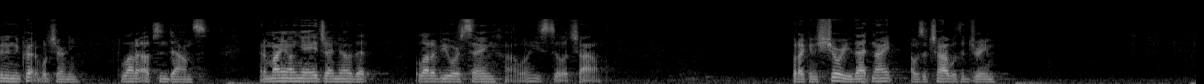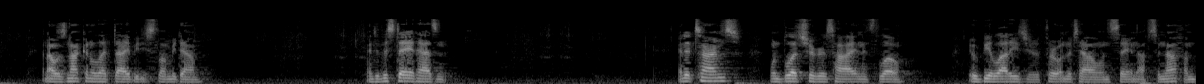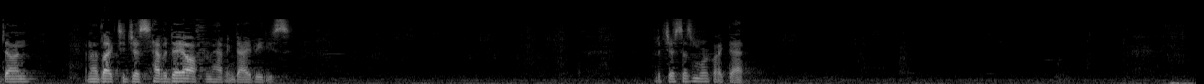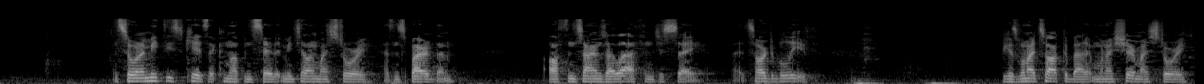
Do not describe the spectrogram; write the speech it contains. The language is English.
been an incredible journey, a lot of ups and downs. And at my young age, I know that a lot of you are saying, oh, well, he's still a child. But I can assure you, that night, I was a child with a dream. And I was not going to let diabetes slow me down. And to this day, it hasn't. And at times, when blood sugar is high and it's low, it would be a lot easier to throw in the towel and say, enough's enough, I'm done, and I'd like to just have a day off from having diabetes. But it just doesn't work like that. And so when I meet these kids that come up and say that me telling my story has inspired them, oftentimes I laugh and just say, it's hard to believe. Because when I talk about it and when I share my story,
